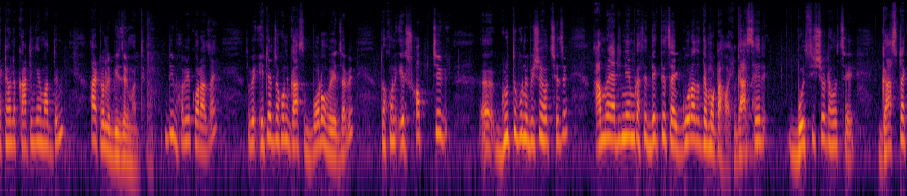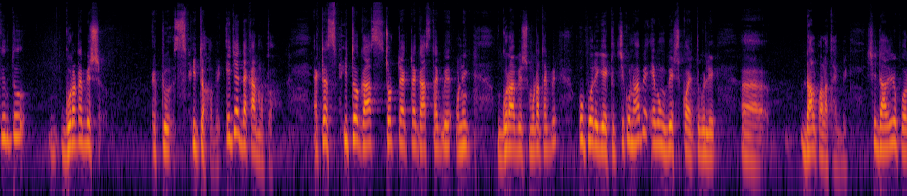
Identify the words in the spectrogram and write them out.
একটা হলো কাটিংয়ের মাধ্যমে, আর একটা হলো বীজের মাধ্যমে। দুইভাবে করা যায়। তবে এটা যখন গাছ বড় হয়ে যাবে, তখন এর সবচেয়ে গুরুত্বপূর্ণ বিষয় হচ্ছে যে, আমরা অ্যাডেনিয়াম গাছে দেখতে চাই গোড়া যাতে মোটা হয়। গাছের বৈশিষ্ট্যটা হচ্ছে গাছটা কিন্তু গোড়াটা বেশ একটু স্ফীত হবে। এটা দেখার মতো, একটা স্ফীত গাছ, ছোট্ট একটা গাছ থাকবে, অনেক গোড়া বেশ মোটা থাকবে, উপরে গিয়ে একটু চিকন হবে এবং বেশ কয়েকগুলি ডালপালা থাকবে। সেই ডালের উপর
